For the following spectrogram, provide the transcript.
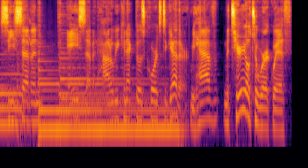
C7, A7. How do we connect those chords together? We have material to work with,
